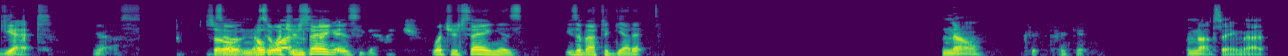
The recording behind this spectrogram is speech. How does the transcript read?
get. yes. So, So- no. so what you're saying is- damage. What you're saying is he's about to get it. No, Cr- cricket. I'm not saying that.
